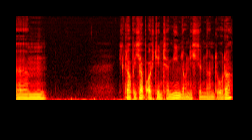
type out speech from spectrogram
Ähm ich glaube, ich habe euch den Termin noch nicht genannt, oder?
